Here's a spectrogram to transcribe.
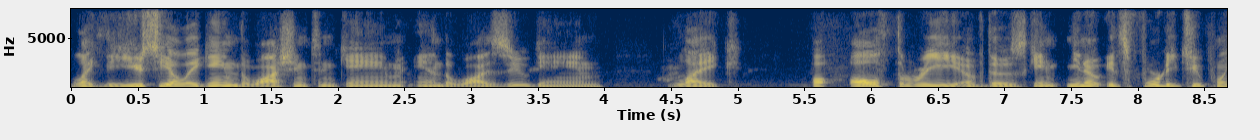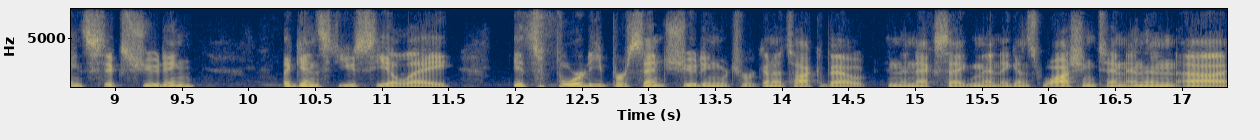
like the UCLA game, the Washington game, and the Wazoo game, like all three of those games, you know, it's 42.6 shooting against UCLA. It's 40% shooting, which we're going to talk about in the next segment against Washington. And then uh,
